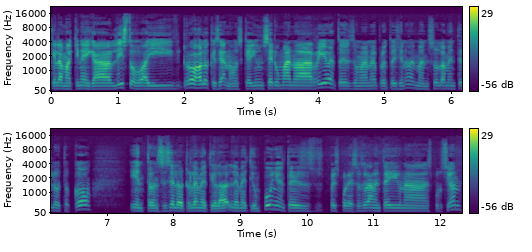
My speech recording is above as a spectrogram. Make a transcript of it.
que la máquina diga, listo, ahí roja, lo que sea, no, es que hay un ser humano arriba, entonces el ser humano de pronto dice, no, el man solamente lo tocó, y entonces el otro le metió, le metió un puño, entonces pues por eso solamente hay una expulsión.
